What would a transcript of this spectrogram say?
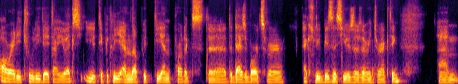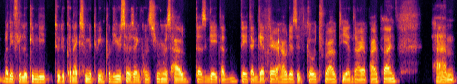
already truly data UX, you typically end up with the end products, the the dashboards where actually business users are interacting. Um, but if you look indeed to the connection between producers and consumers, how does data data get there? How does it go throughout the entire pipeline? Um,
